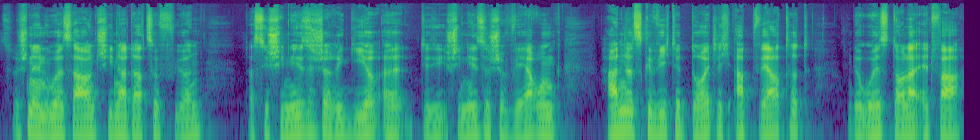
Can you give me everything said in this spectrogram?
zwischen den USA und China dazu führen, dass die chinesische, Regier äh, die chinesische Währung Handelsgewichte deutlich abwertet der US-Dollar etwa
